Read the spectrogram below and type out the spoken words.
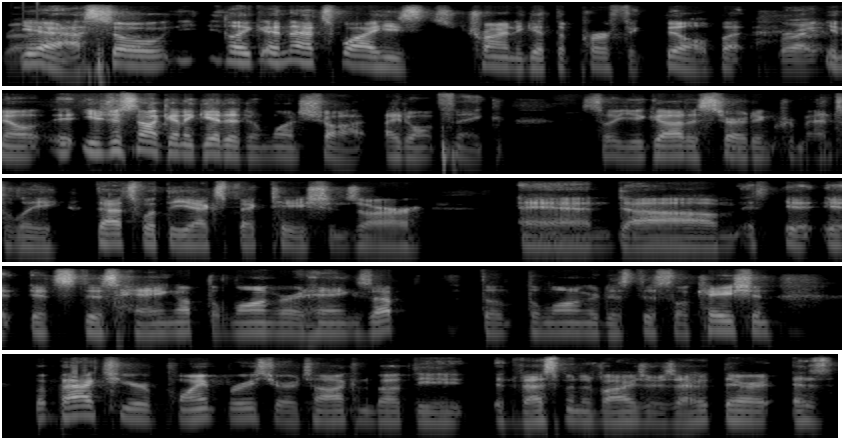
Right? Yeah. So like, and that's why he's trying to get the perfect bill. But right. you know, you're just not going to get it in one shot. I don't think. So you got to start incrementally. That's what the expectations are, and um, it, it, it's this hang up. The longer it hangs up, the, the longer this dislocation. But back to your point, Bruce, you were talking about the investment advisors out there. As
